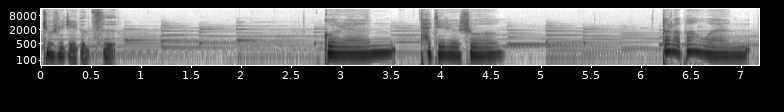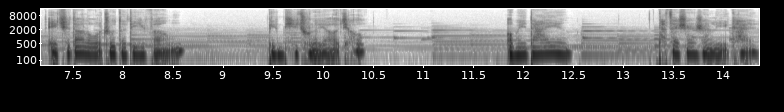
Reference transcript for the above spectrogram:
就是这个字。果然，他接着说：“到了傍晚，H 到了我住的地方，并提出了要求。我没答应，他才姗姗离开。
